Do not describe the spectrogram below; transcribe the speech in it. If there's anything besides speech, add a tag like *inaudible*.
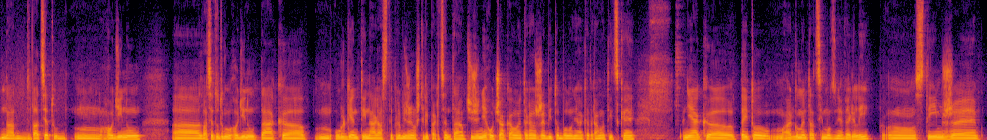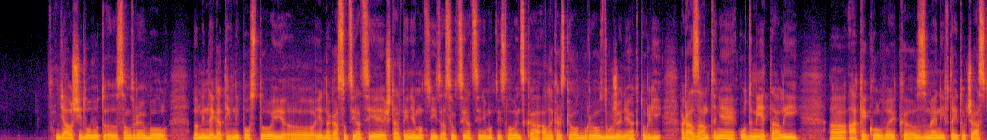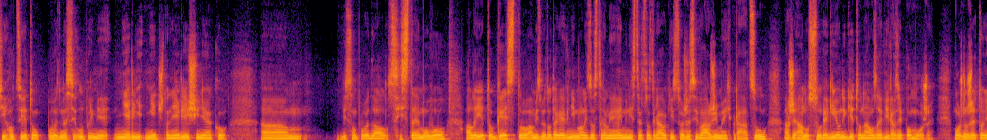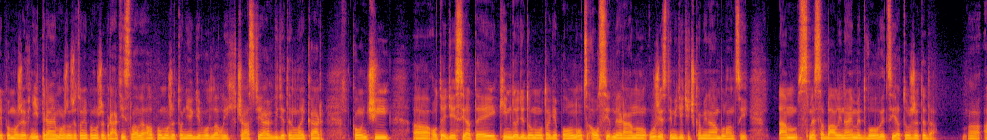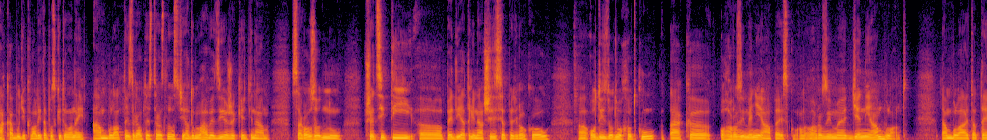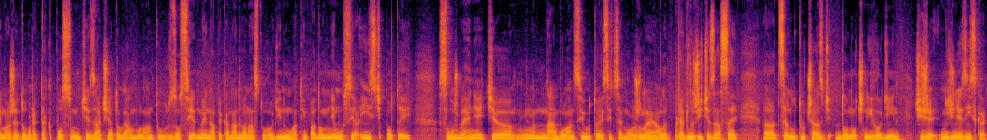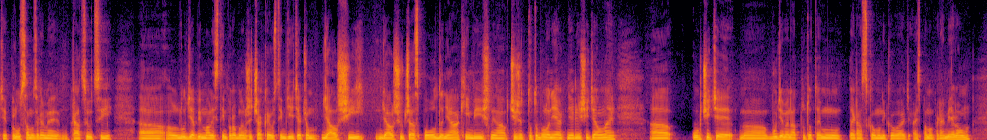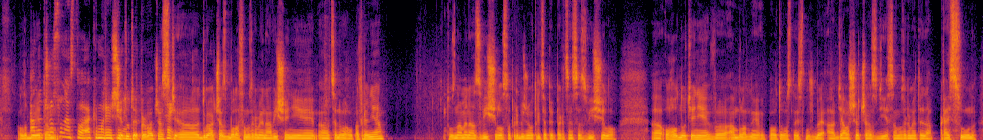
na 20 mm, hodinu, 22 hodinu, tak e, urgenty narastli približne o 4%, čiže neočakávame teraz, že by to bolo nejaké dramatické nejak e, tejto argumentácii moc neverili e, s tým, že ďalší dôvod e, samozrejme bol veľmi negatívny postoj jednak asociácie štátnych nemocníc, asociácie nemocníc Slovenska a Lekárskeho odborového združenia, ktorí razantne odmietali akékoľvek zmeny v tejto časti, hoci je to, povedzme si úprimne, niečo nerieši nejako um, by som povedal, systémovo, ale je to gesto, a my sme to tak aj vnímali zo strany aj ministerstva zdravotníctva, že si vážime ich prácu a že áno, sú regióny, kde to naozaj výrazne pomôže. Možno, že to nepomôže v Nitre, možno, že to nepomôže v Bratislave, ale pomôže to niekde v odlahlých častiach, kde ten lekár končí o tej desiatej, kým dojde domov, tak je polnoc a o 7 ráno už je s tými detičkami na ambulancii. Tam sme sa báli najmä dvoch vecí a to, že teda aká bude kvalita poskytovanej ambulantnej zdravotnej starostlivosti. A druhá vec je, že keď nám sa rozhodnú všetci tí e, pediatri na 65 rokov e, odísť do dôchodku, tak e, ohrozíme nie APS, ale ohrozíme denný ambulant tam bola aj tá téma, že dobre, tak posunte začiatok ambulantu zo 7. napríklad na 12. hodinu a tým pádom nemusia ísť po tej službe hneď e, na ambulanciu, to je síce možné, ale predlžíte zase e, celú tú časť do nočných hodín, čiže nič nezískate. Plus samozrejme pracujúci e, ľudia by mali s tým problém, že čakajú s tým dieťaťom ďalší, ďalšiu časť pol dňa, kým by išli na... Čiže toto bolo nejak neriešiteľné. Určite e, budeme na túto tému teraz komunikovať aj s pánom premiérom. Lebo Ale je tam... čo sú na stole? Akému riešeniu? Čiže toto je prvá časť. Hej. E, druhá časť bola samozrejme navýšenie e, cenového opatrenia. To znamená, zvýšilo sa približne o 35% sa zvýšilo ohodnotenie v ambulantnej pohotovostnej službe a ďalšia časť je samozrejme teda presun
